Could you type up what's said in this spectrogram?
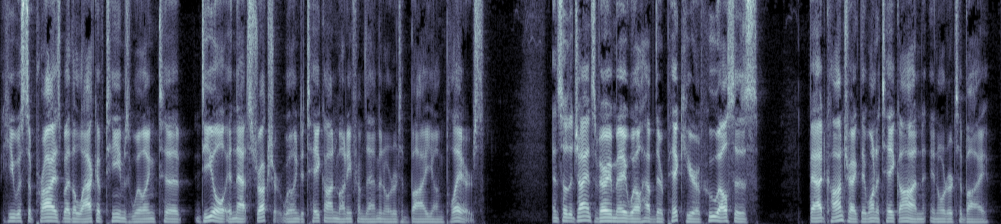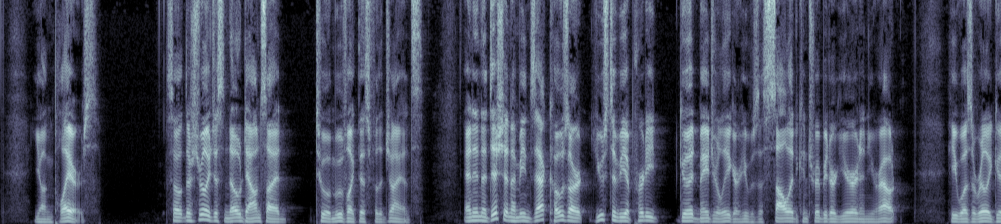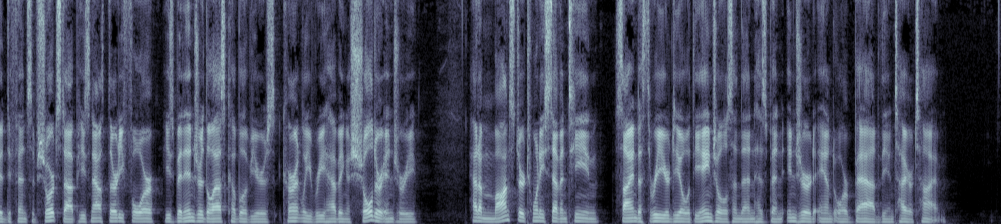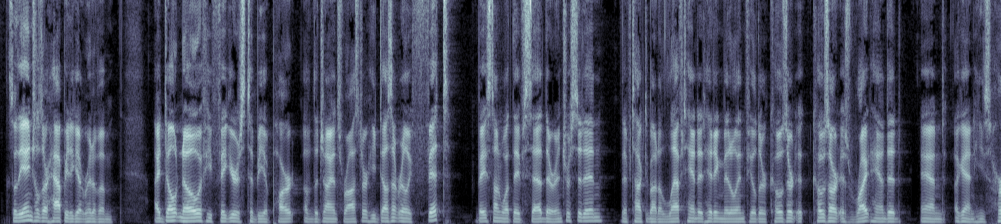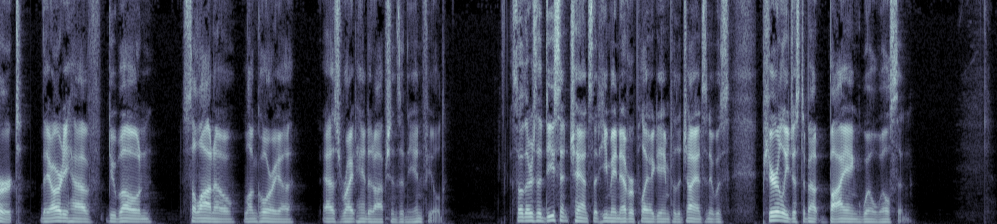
he was surprised by the lack of teams willing to deal in that structure, willing to take on money from them in order to buy young players. And so the Giants very may well have their pick here of who else's bad contract they want to take on in order to buy young players. So there's really just no downside to a move like this for the Giants. And in addition, I mean, Zach Cozart used to be a pretty good major leaguer. He was a solid contributor year in and year out. He was a really good defensive shortstop. He's now 34. He's been injured the last couple of years, currently rehabbing a shoulder injury had a monster 2017, signed a three-year deal with the Angels, and then has been injured and or bad the entire time. So the Angels are happy to get rid of him. I don't know if he figures to be a part of the Giants roster. He doesn't really fit based on what they've said they're interested in. They've talked about a left-handed hitting middle infielder. Cozart, Cozart is right-handed, and again, he's hurt. They already have Dubon, Solano, Longoria as right-handed options in the infield. So there's a decent chance that he may never play a game for the Giants, and it was purely just about buying Will Wilson.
